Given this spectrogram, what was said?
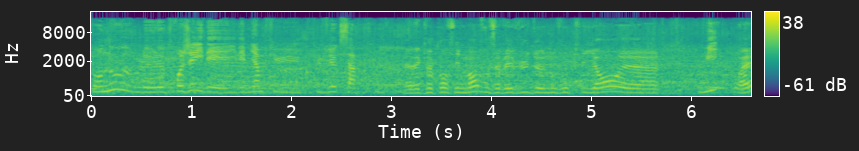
pour nous, le, le projet, il est, il est bien plus, plus vieux que ça. Avec le confinement, vous avez vu de nouveaux clients euh, Oui, Ouais.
